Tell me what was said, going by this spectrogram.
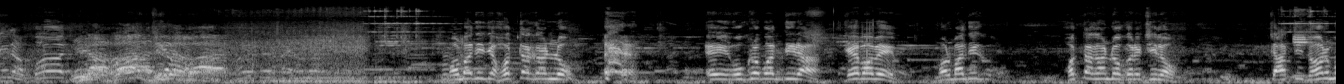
জিন্দাবাদ। মর্মান্তিক যে হত্যাকাণ্ড এই উগ্রপন্থীরা যেভাবে মর্মান্তিক হত্যাকাণ্ড করেছিল জাতি ধর্ম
